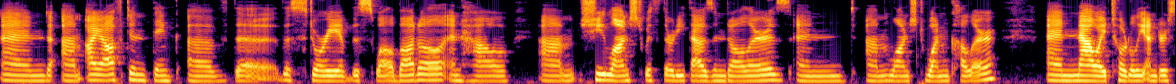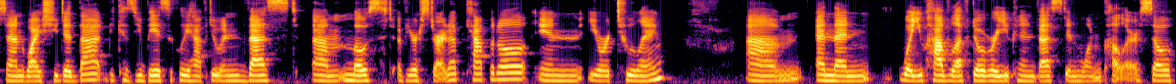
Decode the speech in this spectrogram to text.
And um, I often think of the the story of the S'well bottle and how um, she launched with $30,000 and um, launched one color. And now I totally understand why she did that because you basically have to invest um, most of your startup capital in your tooling. Um, and then what you have left over, you can invest in one color. So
